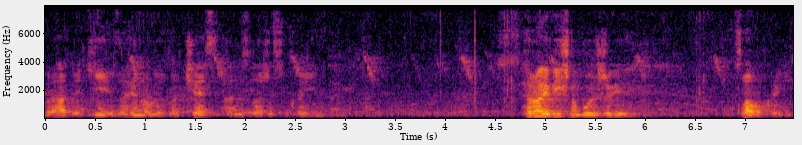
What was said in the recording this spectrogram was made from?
бригади, які загинули за честь та незалежність України. Герої вічно будуть живі. Слава Україні!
